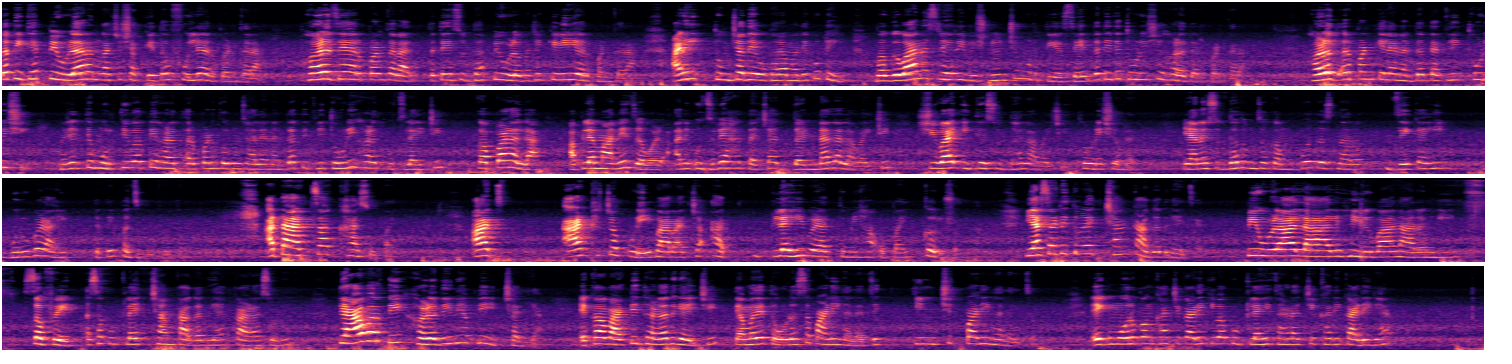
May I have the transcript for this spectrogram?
तर तिथे पिवळ्या रंगाची शक्यतो फुले अर्पण करा. फळ जे अर्पण कराल तर ते सुद्धा पिवळं म्हणजे केळी अर्पण करा. आणि तुमच्या देवघरामध्ये कुठेही भगवान श्रीहरी विष्णूंची मूर्ती असेल तर तिथे थोडीशी हळद अर्पण करा. हळद अर्पण केल्यानंतर त्यातली थोडीशी म्हणजे त्या मूर्तीवरती हळद अर्पण करून झाल्यानंतर तिथली थोडी हळद उचलायची कपाळाला आपल्या मानेजवळ आणि उजव्या हाताच्या दंडाला लावायची शिवाय इथे सुद्धा लावायची थोडीशी हळद. याने सुद्धा तुमचं कमकुवत असणारं जे काही गुरुबळ आहे तर ते मजबूत होतं. आता आजचा खास उपाय. आज आठच्या पुढे बाराच्या आत कुठल्याही वेळात तुम्ही हा उपाय करू शकता. यासाठी तुम्हाला एक छान कागद घ्यायचा आहे. पिवळा लाल हिरवा नारंगी सफेद असा कुठला एक छान कागद घ्या काळा सोडून. त्यावरती हळदीने आपली इच्छा लिहा. एका वाटीत हळद घ्यायची त्यामध्ये थोडंसं पाणी घालायचं किंचित पाणी घालायचं. एक मोरपंखाची काडी किंवा कुठल्याही झाडाची एखादी काडी घ्या.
